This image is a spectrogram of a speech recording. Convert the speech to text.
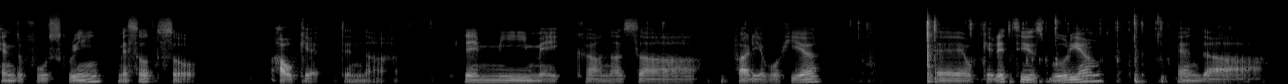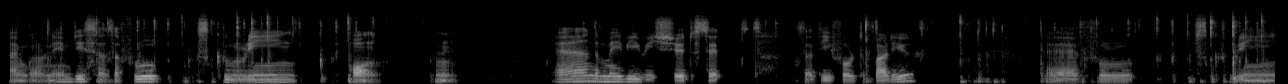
end full screen method so ah, okay then uh, let me make another variable here uh, okay let's use boolean and uh, I'm gonna name this as a full screen on. Hmm. and maybe we should set the default value uh, full screen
